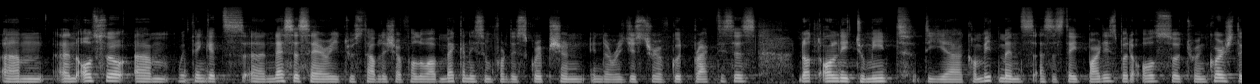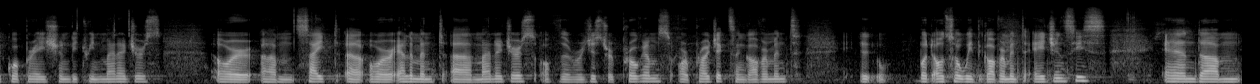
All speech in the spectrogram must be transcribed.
Um, and also, um, we think it's uh, necessary to establish a follow-up mechanism for description in the Register of Good Practices, not only to meet the uh, commitments as the state parties, but also to encourage the cooperation between managers or um, site uh, or element uh, managers of the registered programs or projects and government, uh, but also with government agencies. And um,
